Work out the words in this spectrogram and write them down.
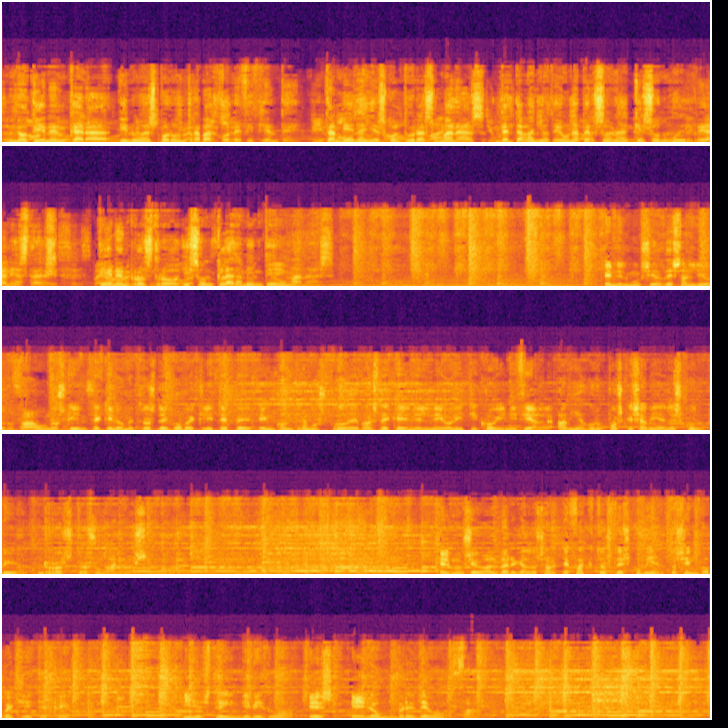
No tienen cara y no es por un trabajo deficiente. También hay esculturas humanas del tamaño de una persona que son muy realistas. Tienen rostro y son claramente humanas. En el Museo de San Liurfa, a unos 15 kilómetros de Gobekli Tepe, encontramos pruebas de que en el neolítico inicial había grupos que sabían esculpir rostros humanos. El museo alberga los artefactos descubiertos en Gobekli Tepe. Y este individuo es el hombre de Urfa.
